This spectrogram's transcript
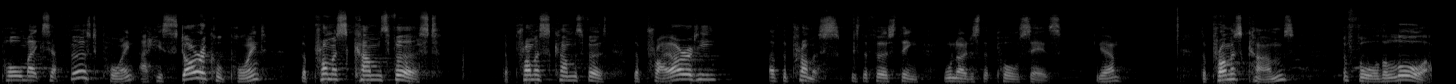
Paul makes a first point, a historical point. The promise comes first. The promise comes first. The priority of the promise is the first thing we'll notice that Paul says. Yeah? The promise comes before the law.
